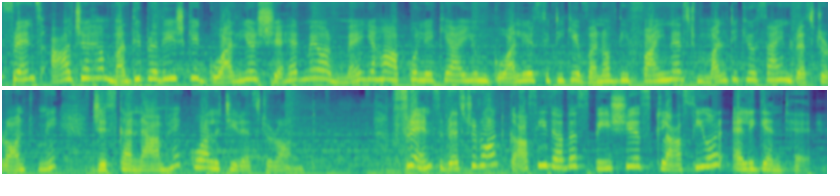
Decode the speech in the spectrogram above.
फ्रेंड्स, आज है हम मध्य प्रदेश के ग्वालियर शहर में और मैं यहाँ आपको लेके आई हूँ ग्वालियर सिटी के one of the finest multi cuisine restaurant में, जिसका नाम है क्वालिटी रेस्टोरेंट फ्रेंड्स रेस्टोरेंट काफ़ी ज़्यादा स्पेशियस क्लासी और एलिगेंट है।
